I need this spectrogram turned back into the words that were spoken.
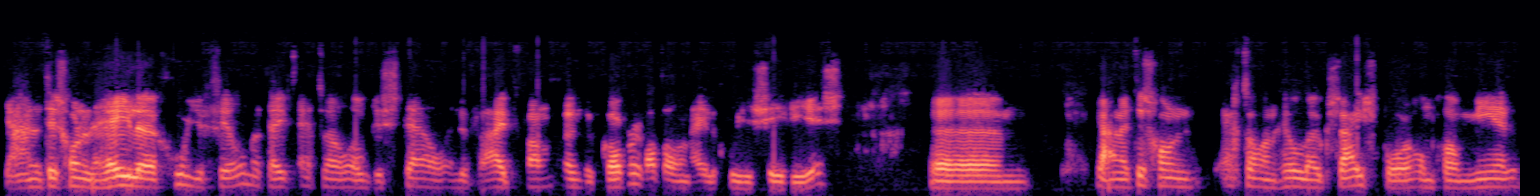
ja, het is gewoon een hele goede film. Het heeft echt wel ook de stijl en de vibe van Undercover, wat al een hele goede serie is. Ehm, ja, het is gewoon echt wel een heel leuk zijspoor om gewoon meer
